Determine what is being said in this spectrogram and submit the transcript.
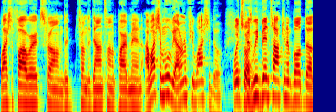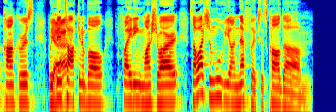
watched the fireworks from the from the downtown apartment. I watched a movie. I don't know if you watched it though. Which one? Because we've been talking about the conquerors. We've Yeah. been talking about fighting martial art. So I watched a movie on Netflix. It's called um.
